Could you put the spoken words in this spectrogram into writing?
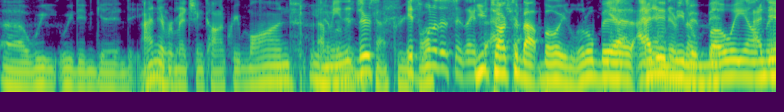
Uh, we we didn't get into. I never mentioned Concrete Blonde. I mean, there's Concrete it's one of those things. Like I you said, talked about Bowie a little bit. Yeah, I, didn't there's even no Bowie on I there.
